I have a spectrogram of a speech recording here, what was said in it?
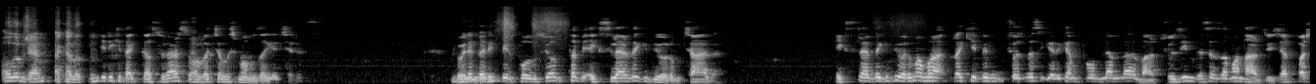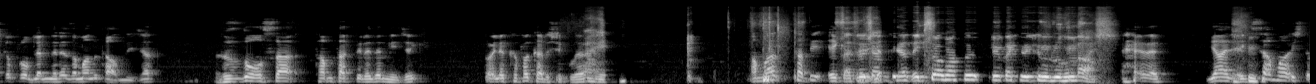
Olur hocam. Bakalım. Bir iki dakika sürer sonra çalışmamıza geçeriz. Böyle garip bir pozisyon. Tabii eksilerde gidiyorum Çağrı. Eksilerde gidiyorum ama rakibin çözmesi gereken problemler var. Çözeyim dese zaman harcayacak. Başka problemlere zamanı kalmayacak. Hızlı olsa tam takdir edemeyecek. Böyle kafa karışıklığı. Ay, Ama tabii zaten eksi. hocam biraz eksi olması büyük arkadaşın ruhunda var. evet. Yani eksi ama işte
